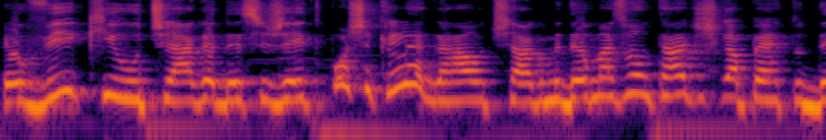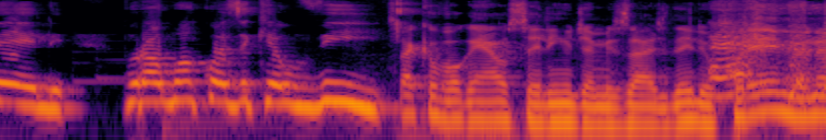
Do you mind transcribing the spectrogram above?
eu vi que o Tiago é desse jeito, poxa, que legal, o Tiago me deu mais vontade de ficar perto dele por alguma coisa que eu vi. Será que eu vou ganhar o selinho de amizade dele? O é, prêmio, né?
